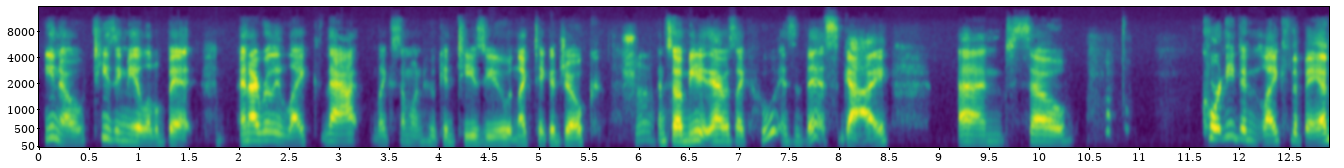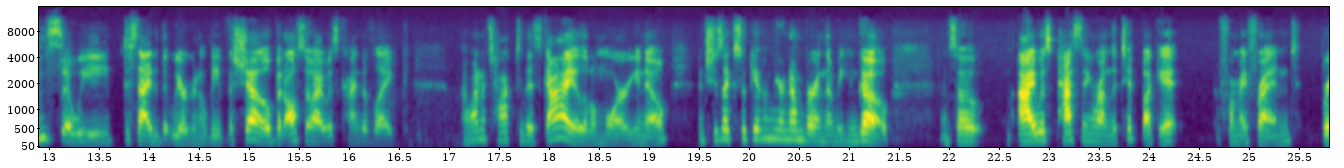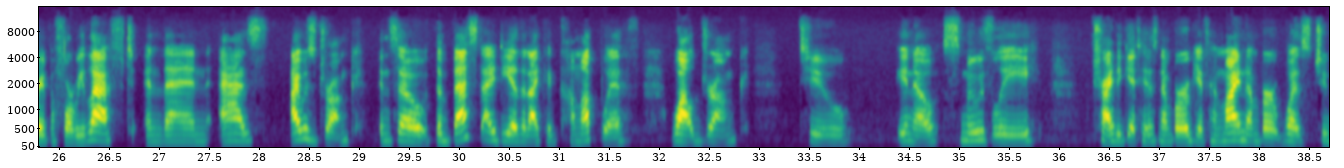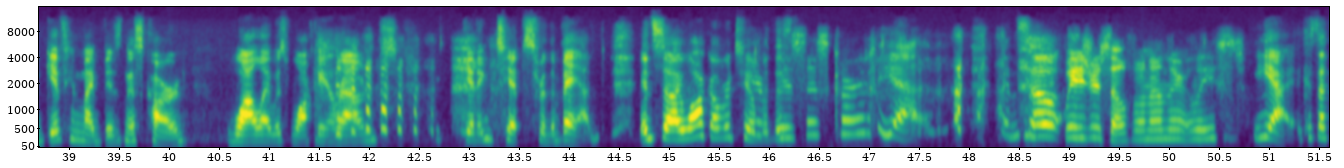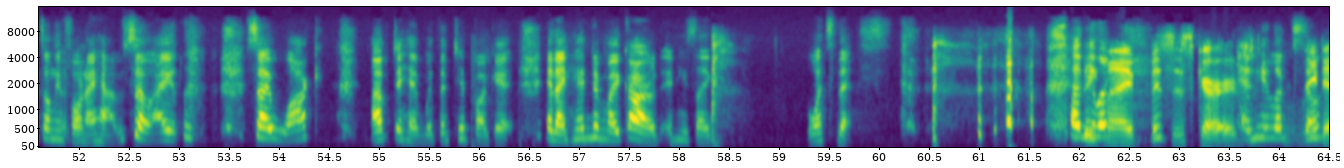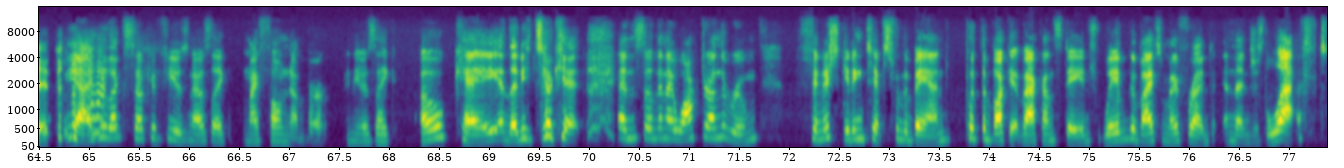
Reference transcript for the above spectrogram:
you know, teasing me a little bit. And I really like that, like someone who could tease you and like take a joke. Sure. And so immediately I was like, who is this guy? And so Courtney didn't like the band. So we decided that we were going to leave the show. But also, I was kind of like, I want to talk to this guy a little more, you know? And she's like, so give him your number and then we can go. And so I was passing around the tip bucket for my friend right before we left. And then as I was drunk, and so the best idea that I could come up with while drunk to, you know, smoothly try to get his number or give him my number was to give him my business card while I was walking around getting tips for the band. And so I walk over to him Your with this business card. yeah. And so Wait, is your cell phone on there at least? yeah, because that's the only phone I have. So I so I walk up to him with the tip bucket and I hand him my card and he's like, What's this? and he looked my business card. and he looked so Read it. yeah, he looked so confused. And I was like, My phone number. And he was like, Okay. And then he took it. And so then I walked around the room, finished getting tips for the band, put the bucket back on stage, waved goodbye to my friend, and then just left.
